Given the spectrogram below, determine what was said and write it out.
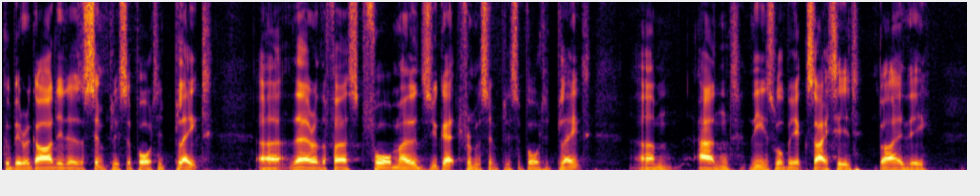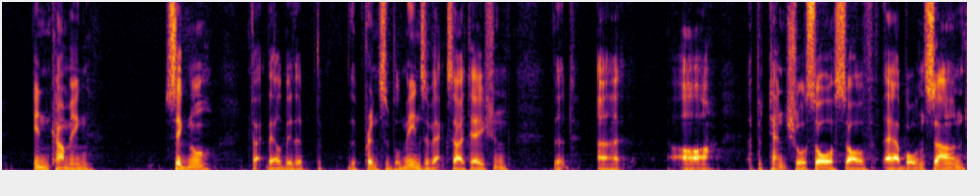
could be regarded as a simply supported plate, uh, there are the first four modes you get from a simply supported plate, um, and these will be excited by the incoming signal. In fact, they'll be the, the the principal means of excitation that uh, are a potential source of airborne sound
